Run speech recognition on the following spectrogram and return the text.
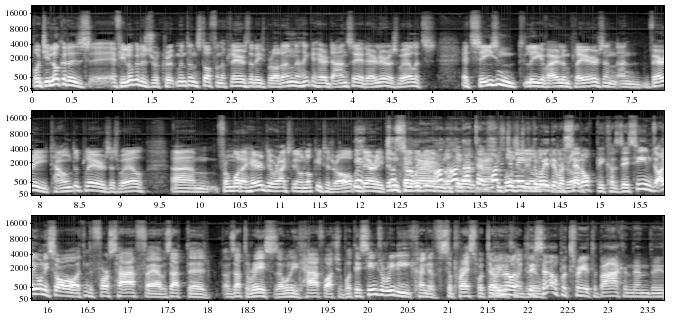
but you look at his if you look at his recruitment and stuff and the players that he's brought in. I think I heard Dan say it earlier as well. It's it's seasoned League of Ireland players and, and very talented players as well. Um, from what I heard, they were actually unlucky to draw up in Derry. Didn't see the game, on, on that were then, what did you make of the way they were set up? Because they seemed. I only saw. I think the first half. Uh, I was at the. I was at the races. I only half watched it, but they seem to really kind of suppress what Derry Well, were trying to they do. They set up a three at the back, and then they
